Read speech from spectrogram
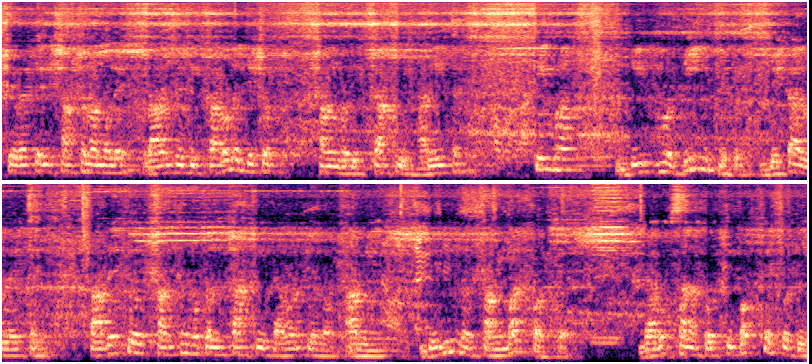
স্বৈরাচারী শাসন আমলে রাজনৈতিক কারণে যেসব সাংবাদিক চাকরি হারিয়েছেন কিংবা দীর্ঘদিন থেকে বেকার রয়েছেন, তাদেরকেও সাধ্য মতন চাকরি দেওয়ার জন্য আমি বিভিন্ন সংবাদপত্র ব্যবস্থানা কর্তৃপক্ষের প্রতি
